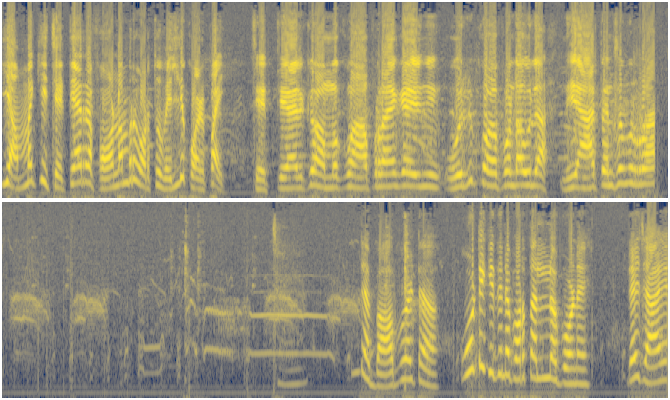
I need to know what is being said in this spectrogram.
ഈ അമ്മയ്ക്ക് ചെട്ടിയാരുടെ ഫോൺ നമ്പർ കൊടുത്തു വലിയ കുഴപ്പമായി ചെട്ടിയാർക്കും അമ്മക്കും ആ പ്രായം കഴിഞ്ഞ് ഒരു കുഴപ്പമുണ്ടാവില്ല നീ ആ ടെൻഷൻ നിർറാ എന്റെ ബാബുവേട്ടാ. ഊട്ടിക്ക് ഇതിന്റെ പുറത്തല്ലല്ലോ പോണേ. ദേ ചായ.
